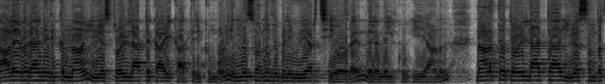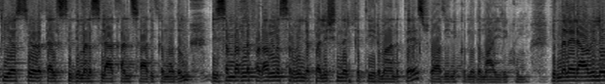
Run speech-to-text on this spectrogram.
നാളെ വരാനിരിക്കുന്ന യു എസ് തൊഴിൽ ഡാറ്റയ്ക്കായി കാത്തിരിക്കുമ്പോൾ ഇന്ന് സ്വർണ വിപണി ഉയർച്ചയോടെ നിലനിൽക്കുകയാണ്. നാളത്തെ തൊഴിൽ ഡാറ്റ യു എസ് സമ്പദ് വ്യവസ്ഥയുടെ തൽസ്ഥിതി മനസ്സിലാക്കാൻ സാധിക്കുന്നതും ഡിസംബറിലെ ഫെഡറൽ റിസർവിന്റെ പലിശ നിരക്ക് തീരുമാനത്തെ സ്വാധീനിക്കുന്നതുമായിരിക്കും. ഇന്നലെ രാവിലെ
